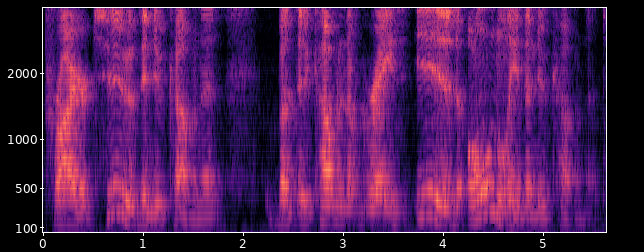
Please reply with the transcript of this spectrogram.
prior to the new covenant, but the covenant of grace is only the new covenant.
